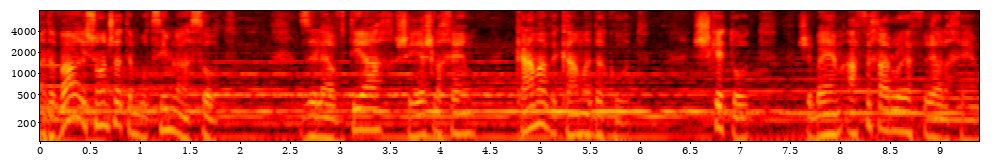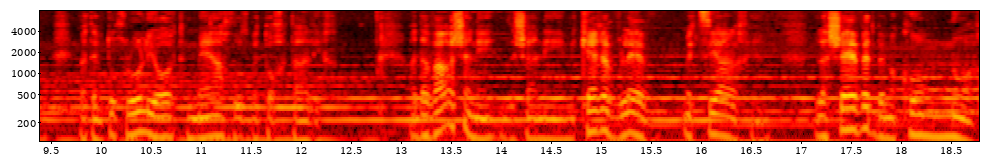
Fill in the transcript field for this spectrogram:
הדבר הראשון שאתם רוצים לעשות זה להבטיח שיש לכם כמה וכמה דקות שקטות שבהם אף אחד לא יפריע לכם ואתם תוכלו להיות 100% בתוך התהליך. הדבר השני זה שאני מקרב לב מציע לכם לשבת במקום נוח.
